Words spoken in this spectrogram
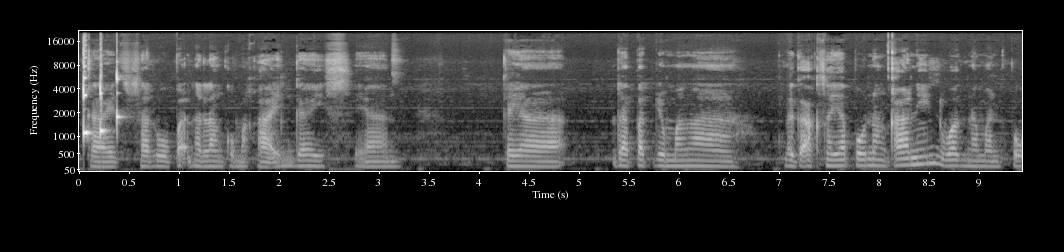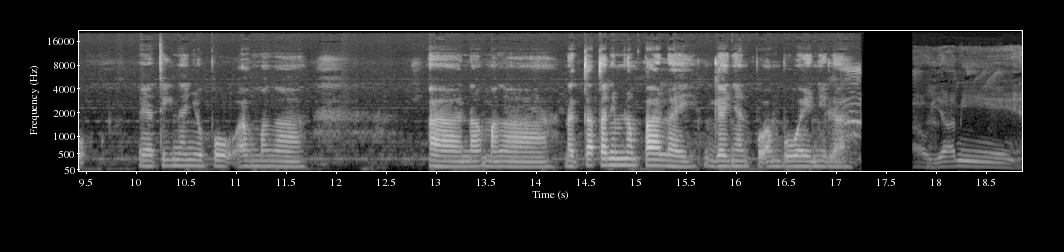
Kahit sa lupa na lang kumakain guys. Ayan. Kaya dapat yung mga nag-aaksaya po ng kanin, wag naman po. Kaya tingnan nyo po ang mga uh, na, mga nagtatanim ng palay, ganyan po ang buhay nila. Wow, yummy.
